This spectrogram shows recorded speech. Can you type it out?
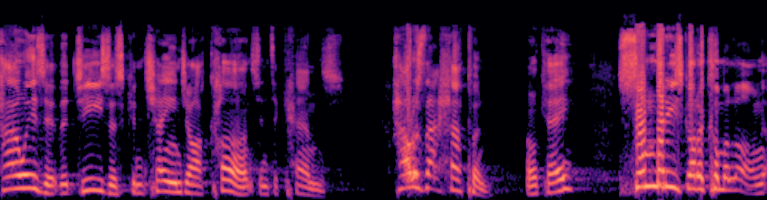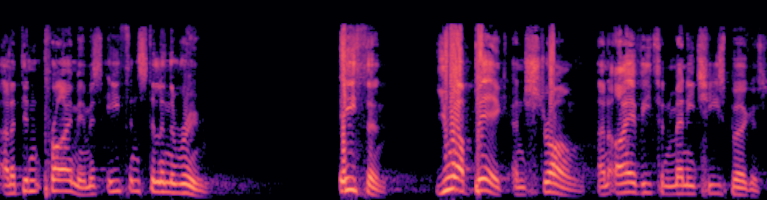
how is it that Jesus can change our can'ts into cans? How does that happen, okay? Somebody's got to come along, and I didn't prime him. Is Ethan still in the room? Ethan, you are big and strong, and I have eaten many cheeseburgers.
